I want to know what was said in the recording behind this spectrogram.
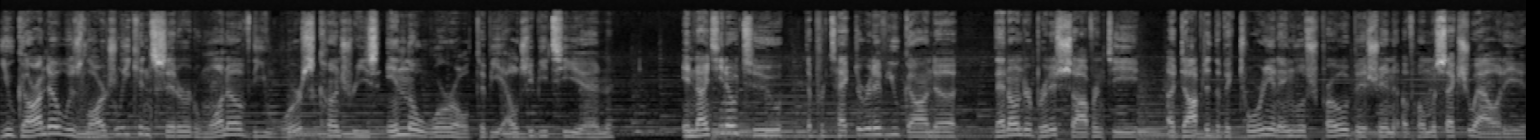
Uganda was largely considered one of the worst countries in the world to be LGBT in. In 1902, the Protectorate of Uganda, then under British sovereignty, adopted the Victorian English prohibition of homosexuality.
